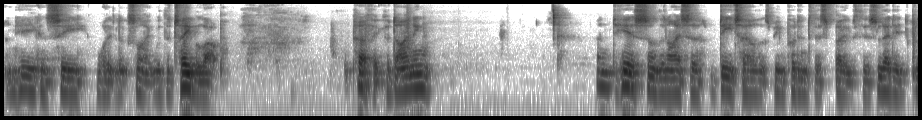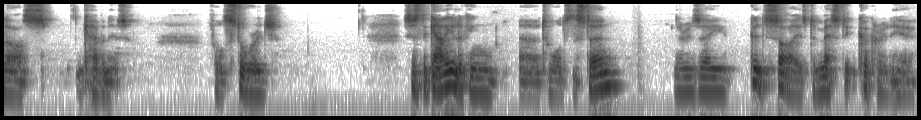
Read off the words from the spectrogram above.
and here you can see what it looks like with the table up. Perfect for dining. And here's some of the nicer detail that's been put into this boat, this leaded glass cabinet for storage. This is the galley looking uh, towards the stern. There is a good sized domestic cooker in here,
